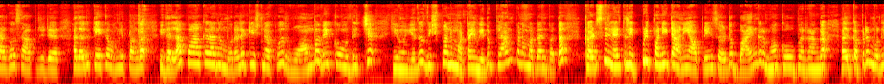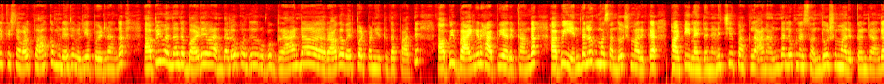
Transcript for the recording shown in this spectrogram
ராகவ் சாப்பிட்டுட்டு அதாவது கேட்க வாங்கிப்பாங்க. இதெல்லாம் பார்க்குற அந்த முரளிகிருஷ்ணாவுக்கு ரொம்பவே கோவந்துச்சு இவன் எதுவும் விஷ் பண்ண மாட்டான் இவன் எதுவும் பிளான் பண்ண மாட்டான்னு பார்த்தா கடைசி நேரத்தில் இப்படி பண்ணிட்டானே அப்படின்னு சொல்லிட்டு பயங்கரமாக கோவப்படுறாங்க. அதுக்கப்புறம் முரளிகிருஷ்ணாவால் பார்க்க முடியாத வெளியே போயிடுறாங்க. அபி வந்து அந்த பர்த்டேவை அந்த அளவுக்கு வந்து ரொம்ப கிராண்டாக ராகவ் ஏற்பாடு பண்ணியிருக்கிறத பார்த்து அபி பயங்கர ஹாப்பியாக இருக்காங்க. அபி எந்த அளவுக்கு சந்தோஷமாக இருக்க? பாட்டி நான் இதை நினச்சே பார்க்கல. ஆனால் அந்த அளவுக்கு நான் சந்தோஷமாக இருக்கேன்றாங்க.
